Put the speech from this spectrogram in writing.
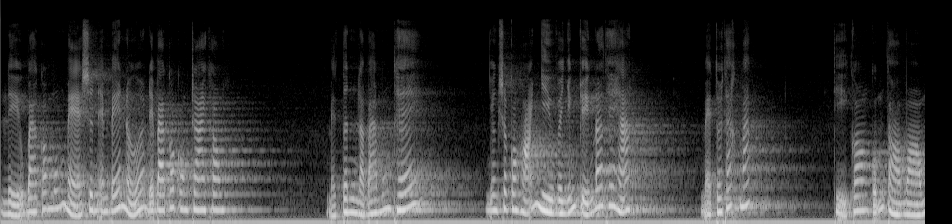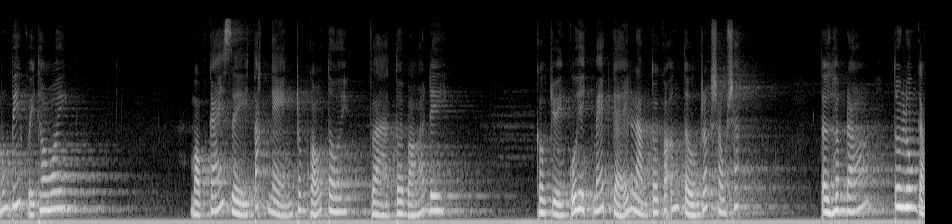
Liệu ba có muốn mẹ sinh em bé nữa để ba có con trai không? Mẹ tin là ba muốn thế Nhưng sao con hỏi nhiều về những chuyện đó thế hả? Mẹ tôi thắc mắc Thì con cũng tò mò muốn biết vậy thôi Một cái gì tắc nghẹn trong cổ tôi Và tôi bỏ đi Câu chuyện của Hikmet kể làm tôi có ấn tượng rất sâu sắc. Từ hôm đó, tôi luôn gặp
